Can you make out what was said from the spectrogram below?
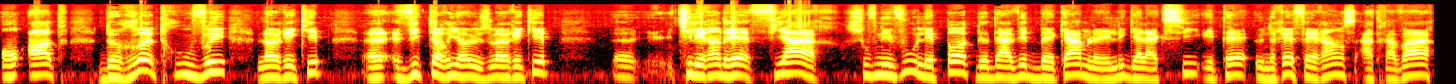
ont hâte de retrouver leur équipe euh, victorieuse, leur équipe euh, qui les rendrait fiers. Souvenez-vous, l'époque de David Beckham, le LA Galaxy était une référence à travers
